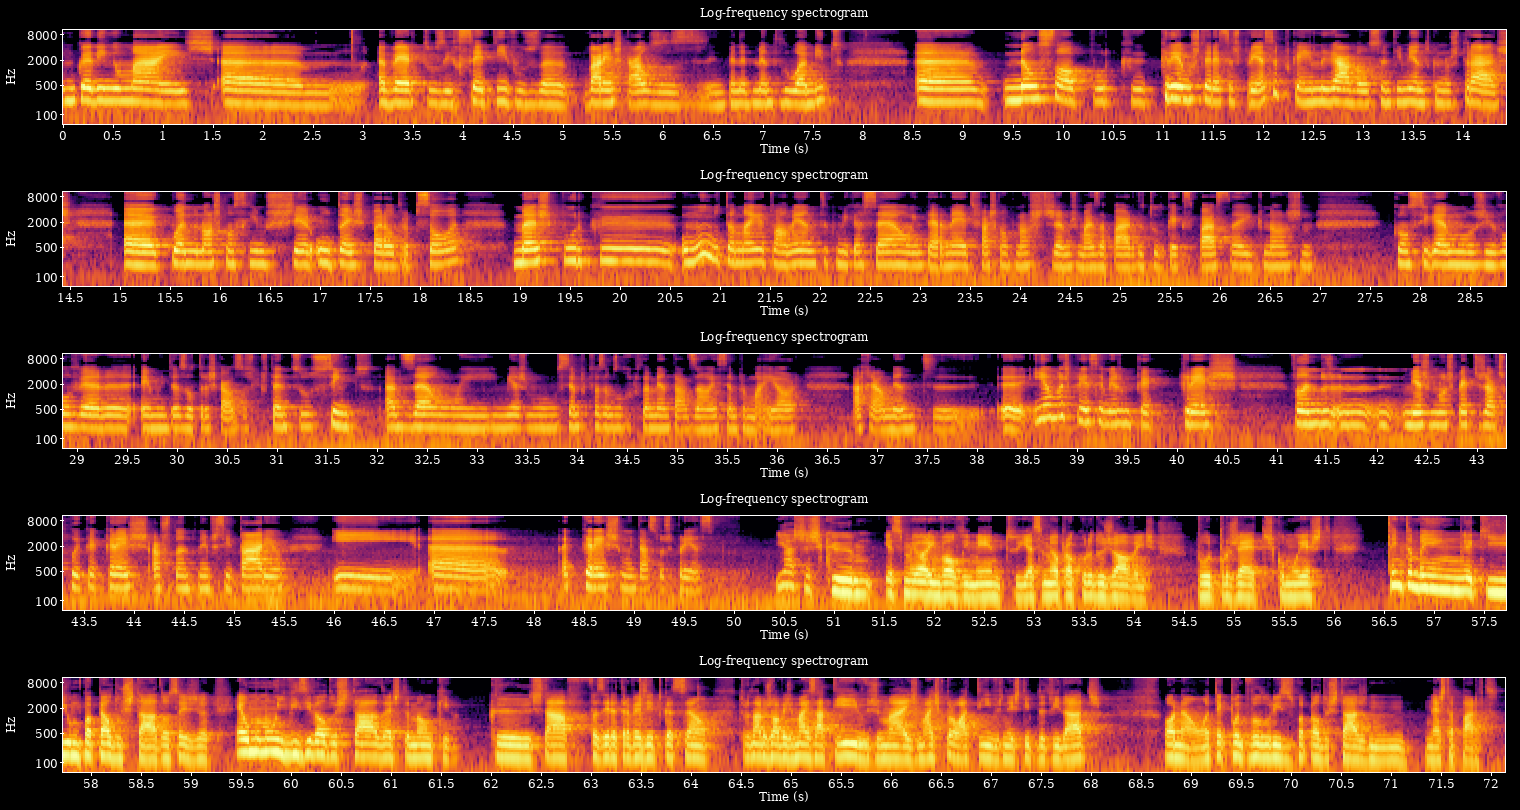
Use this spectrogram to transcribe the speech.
um bocadinho mais uh, abertos e receptivos a várias causas, independentemente do âmbito. Uh, não só porque queremos ter essa experiência, porque é inegável o sentimento que nos traz uh, quando nós conseguimos ser úteis para outra pessoa, mas porque o mundo também atualmente, comunicação, internet, faz com que nós estejamos mais a par de tudo o que é que se passa e que nós consigamos envolver eh, em muitas outras causas. Portanto, sinto a adesão e mesmo sempre que fazemos um recrutamento, a adesão é sempre maior há realmente. Uh, e é uma experiência mesmo que cresce, falando do, mesmo no aspecto já te explica, cresce ao estudante universitário e uh, acresce muito à sua experiência. E achas que esse maior envolvimento e essa maior procura dos jovens por projetos como este tem também aqui um papel do Estado, ou seja, é uma mão invisível do Estado, esta mão que, que está a fazer através da educação, tornar os jovens mais ativos, mais, mais proativos neste tipo de atividades? Ou não? Até que ponto valoriza o papel do Estado nesta parte?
